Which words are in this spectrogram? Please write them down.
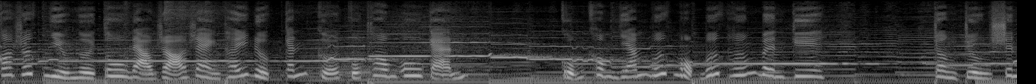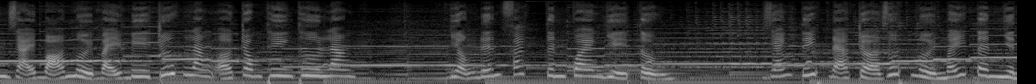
có rất nhiều người tu đạo rõ ràng thấy được cánh cửa của thôn u cảnh. Cũng không dám bước một bước hướng bên kia. Trần Trường Sinh giải bỏ 17 bia trước lăng ở trong thiên thư lăng, Dẫn đến phát tinh quan dị tượng. Gián tiếp đã trợ giúp mười mấy tên nhìn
